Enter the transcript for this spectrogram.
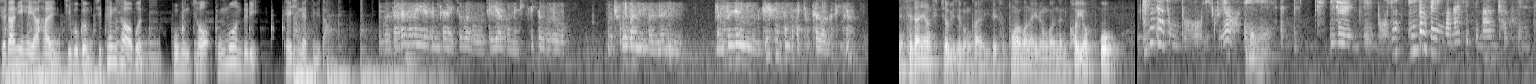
재단이 해야 할 기부금 집행 사업은 보훈처 공무원들이 대신했습니다. 뭐 이쪽하고 저희하고 는 직접적으로 뭐 주고받는 거는 영수증 필승 선거가 좋다고 하거든요. 네, 재단이랑 직접 이제 뭔가 이제 소통하거나 이런 거는 거의 없고 1사 정도이고요. 이제 이제 뭐 행- 행정적인 건 하시지만 결국에는 이제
